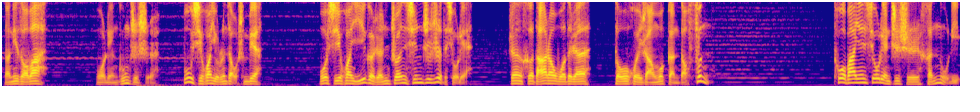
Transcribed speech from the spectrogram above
那你走吧，我练功之时不喜欢有人在我身边，我喜欢一个人专心致志的修炼，任何打扰我的人。”都会让我感到愤怒。拓跋炎修炼之时很努力，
